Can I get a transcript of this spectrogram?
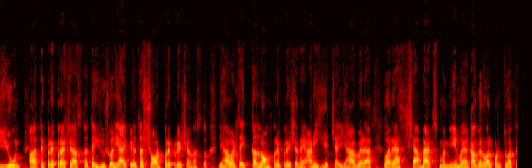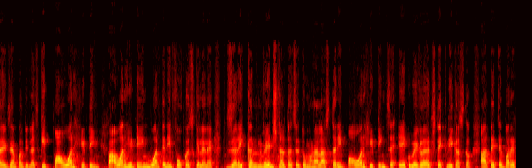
येऊन ते प्रिपरेशन असतं. ते युजली आय पी एलचं शॉर्ट प्रिपरेशन असतं. ह्या वेळचं इतकं लॉंग प्रिपरेशन आहे आणि ह्याच्या ह्या वेळात बऱ्याचशा बॅट्समननी मयंक अगरवाल पण तू आता एक्झाम्पल दिलंच की पॉवर हिटिंग पॉवर हिटिंग वर त्यांनी फोकस केलेलं आहे. जरी कन्व्हेन्शनल तसे तू म्हणालास तरी पॉवर हिटिंगचं एक वेगळंच टेक्निक असतं. त्याचे बरेच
